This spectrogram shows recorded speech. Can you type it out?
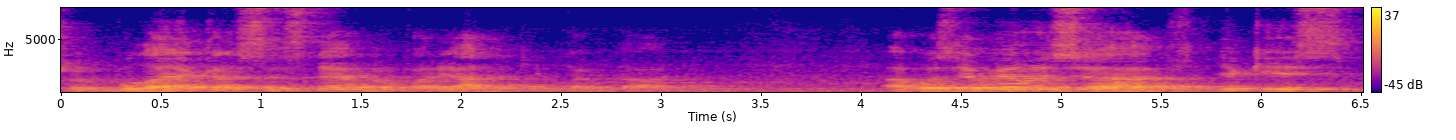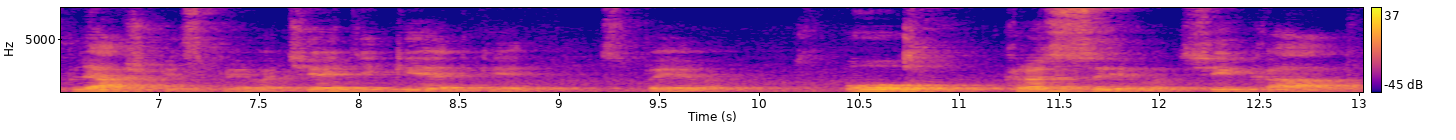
щоб була якась система, порядок і так далі. Або з'явилися якісь пляшки з пива чи етикетки з пива. О, красиво, цікаво,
